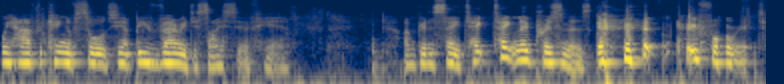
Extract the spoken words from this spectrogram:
We have the king of swords yeah be very decisive here I'm going to say take take no prisoners. Go go for it.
